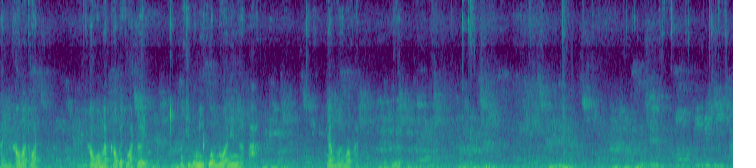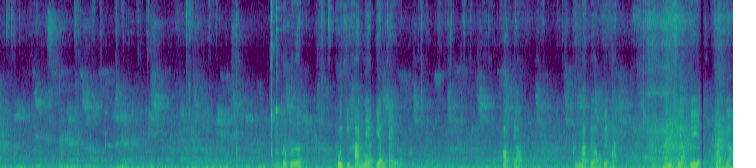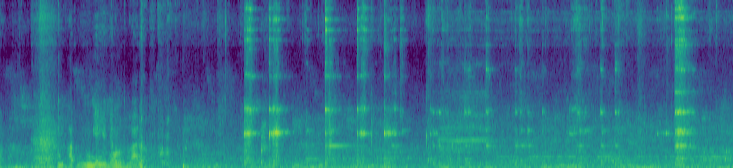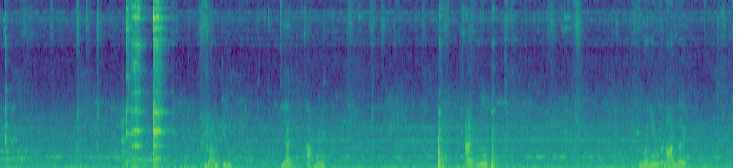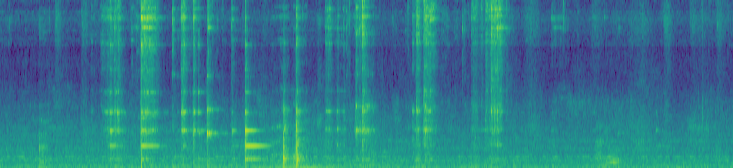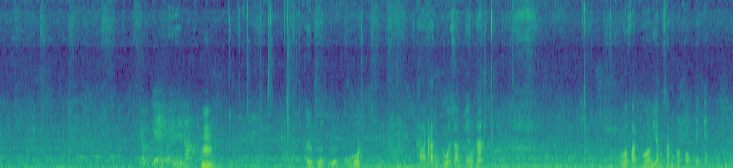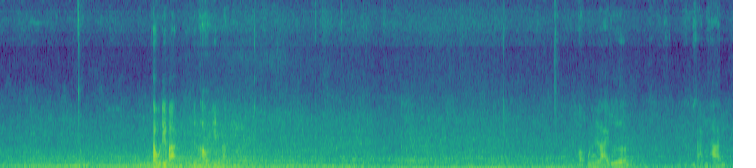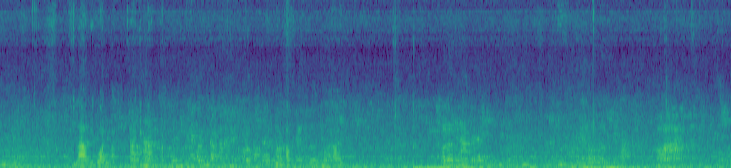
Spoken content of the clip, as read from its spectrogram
อันนี้เข้ามาทอด เข้ามามักเข้าไปทอดเลย มันถือว่ามีความนัวในเนื้อปลา ยำเอามาผัดเลยเพื่อเพื่อผู้จีขันเนี่ยเปลี่ยนใจเลยถอดเดียวคนมักเดียวไปถอดมันเสียบที่ถอดเดียวมีพัดหมูเมียเห็นยังหนึ่งวันนะ เดี๋ยวขับมือใช่หิวนอนหิวก็นอนเลยเจ้าแกงไป เออเออเออโอ้ขาตั้งตัวซับแขงหักหัวฟัดหัวเวียงสั่งประกอบแดดเท่าได้บาทกินเขากินละขอบคุณหลาย ๆเด้อสามทานสิล่าไปก่อนครับหากินนำครับขอบคุณครับม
